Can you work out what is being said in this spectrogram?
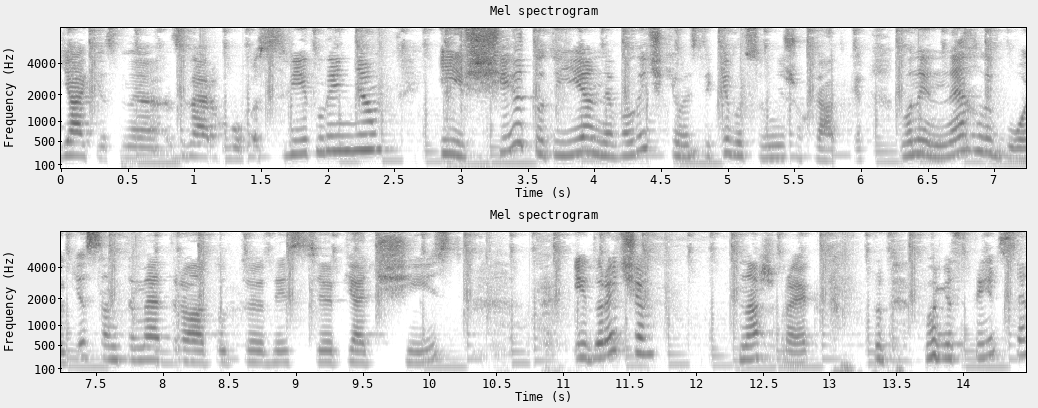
якісне зверху освітлення. І ще тут є невеличкі ось такі висувні шухлядки. Вони не глибокі, сантиметра тут е, десь 5-6. І, до речі, наш проєкт тут помістився.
